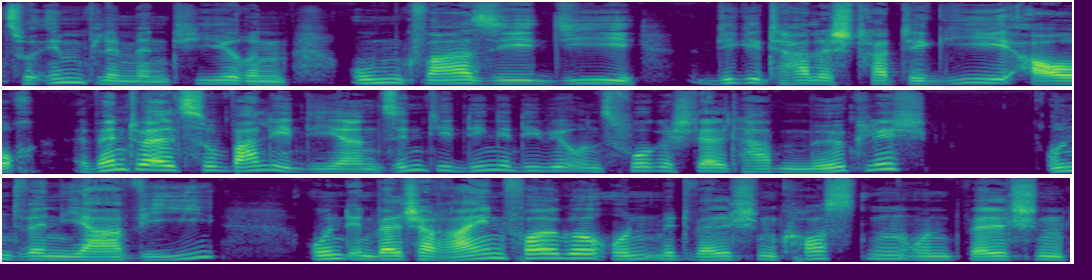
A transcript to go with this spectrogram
zu implementieren, um quasi die digitale Strategie auch eventuell zu validieren. Sind die Dinge, die wir uns vorgestellt haben, möglich? Und wenn ja, wie? Und in welcher Reihenfolge und mit welchen Kosten und welchen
